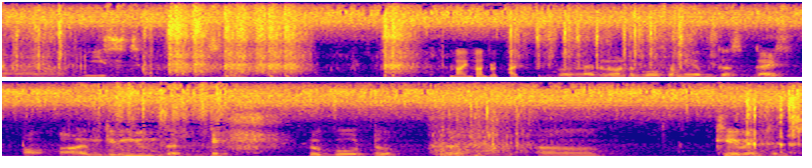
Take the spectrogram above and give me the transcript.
uh, east. Actually. 900 I, because I don't want to go from here because guys uh, I'm giving you the tip to go to the um, cave entrance.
